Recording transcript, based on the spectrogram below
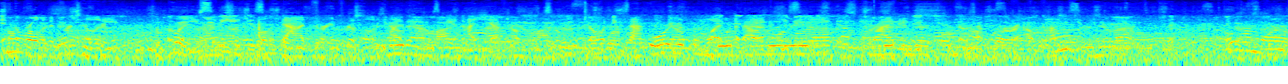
in the world of infertility, obesity is bad for infertility outcomes and IVF outcomes. So we don't exactly know what about obesity is driving those poorer outcomes. Over Overmore,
